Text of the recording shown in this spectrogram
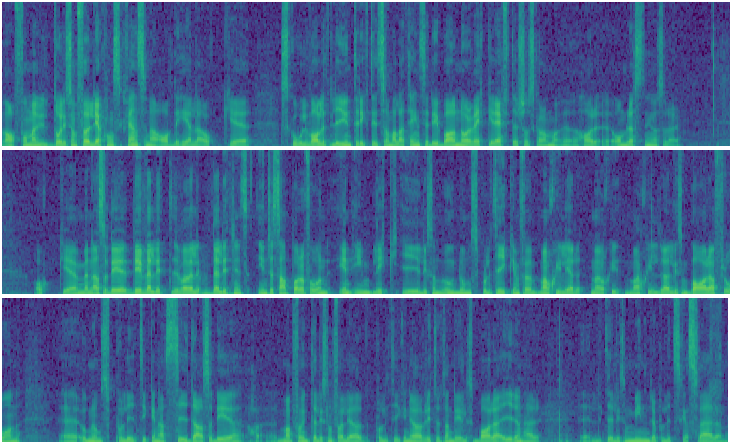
ja, får man då liksom följa konsekvenserna av det hela och eh, skolvalet blir ju inte riktigt som alla tänkt sig. Det är bara några veckor efter så ska de eh, ha eh, omröstning och sådär. Och, eh, men alltså det, det, är väldigt, det var väldigt, väldigt int- intressant bara att få en, en inblick i liksom ungdomspolitiken. För man, skiljer, man, man skildrar liksom bara från eh, ungdomspolitikernas sida. Alltså det, man får inte liksom följa politiken i övrigt utan det är liksom bara i den här eh, lite liksom mindre politiska sfären.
